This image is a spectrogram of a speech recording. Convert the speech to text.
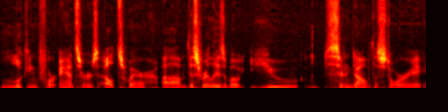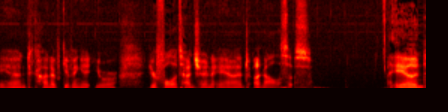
looking for answers elsewhere. Um, this really is about you sitting down with a story and kind of giving it your your full attention and analysis. And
